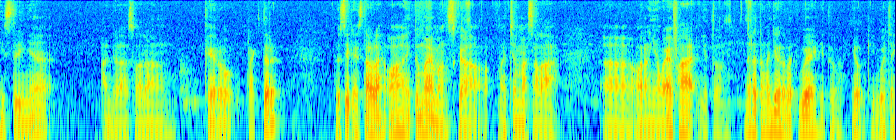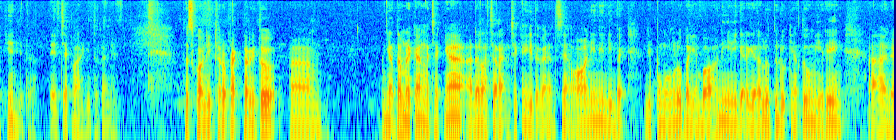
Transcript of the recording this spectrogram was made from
istrinya adalah seorang chiropractor. Terus dikasih tau lah wah itu mah emang segala macam masalah uh, orang yang WFH gitu. Udah datang aja ke tempat gue gitu. Yuk gue cekin gitu. Ya cek lah gitu kan ya terus kalau di chiropractor itu um, ternyata mereka ngeceknya adalah cara ngeceknya gitu kan. Terus yang oh ini nih di back di punggung lu bagian bawah nih ini gara-gara lu duduknya tuh miring. Uh, ada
